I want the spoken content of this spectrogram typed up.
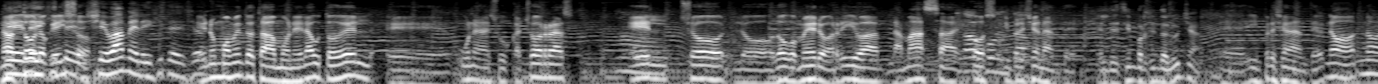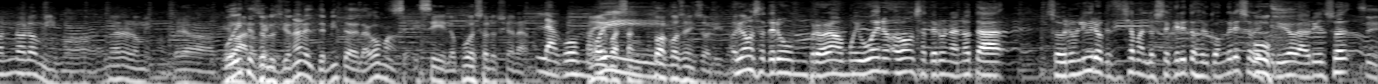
No, Eh, todo le lo que dijiste, hizo. Llévame, le dijiste. llévame. En un momento estábamos en el auto de él, eh, una de sus cachorras, No. él, yo, los dos gomeros arriba, la masa, el Todo cos, junto. impresionante. ¿El de 100% lucha? eh, impresionante. No, no, no lo mismo, no era lo mismo, pero. qué ¿Pudiste bárbaro, solucionar el temita de la goma? Sí, sí, lo pude solucionar. La goma. Hoy- pasan todas cosas insólitas. Hoy vamos a tener un programa muy bueno. Hoy vamos a tener una nota sobre un libro que se llama Los secretos del Congreso que Uf. escribió Gabriel Suárez. Sí.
